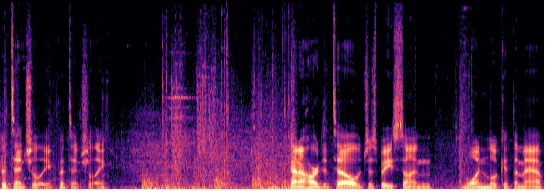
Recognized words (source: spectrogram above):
Potentially, potentially. Kind of hard to tell just based on one look at the map.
